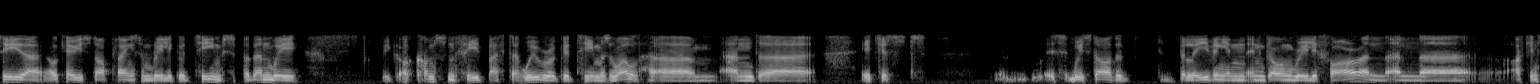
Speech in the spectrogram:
see that okay, you start playing some really good teams. But then we we got constant feedback that we were a good team as well, um, and uh, it just we started believing in, in going really far. And, and uh, I can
